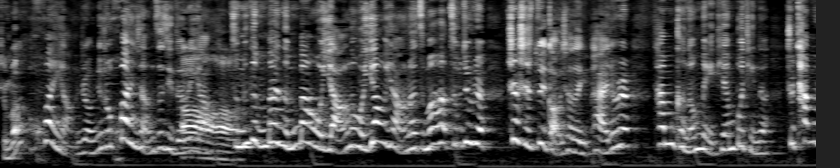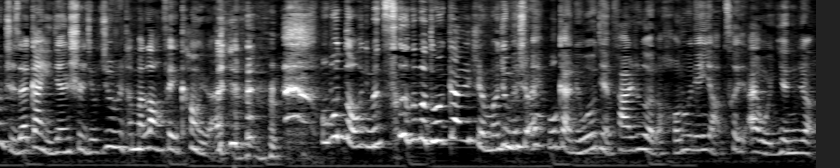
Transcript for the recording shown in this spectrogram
什么幻阳症？就是幻想自己得了阳，怎么怎么办？怎么办？我阳了，我要阳了，怎么 怎么就是？这是最搞笑的一派，就是他们可能每天不停的，就他们只在干一件事情，就是他们浪费抗原。我不懂你们测那么多干什么？就没事。哎，我感觉我有点发热了，喉咙有点痒，测一下。哎，我阴着。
